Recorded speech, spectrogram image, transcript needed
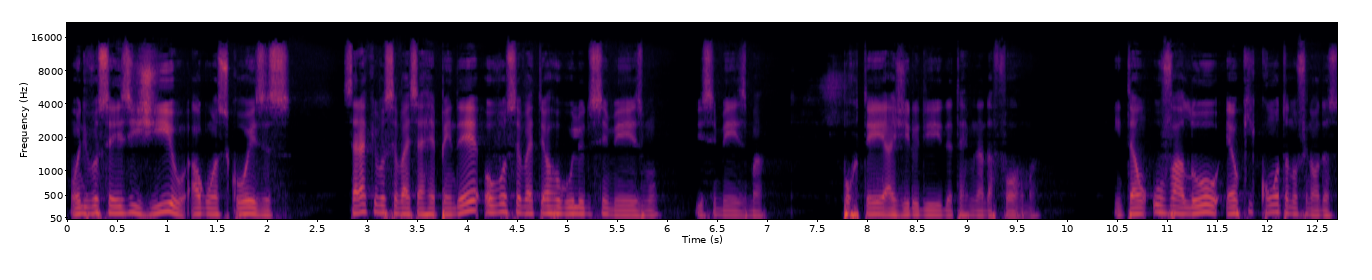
onde você exigiu algumas coisas Será que você vai se arrepender ou você vai ter orgulho de si mesmo, de si mesma, por ter agido de determinada forma? Então, o valor é o que conta no final das,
